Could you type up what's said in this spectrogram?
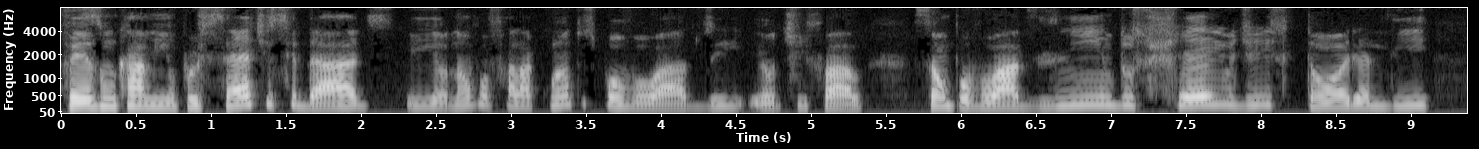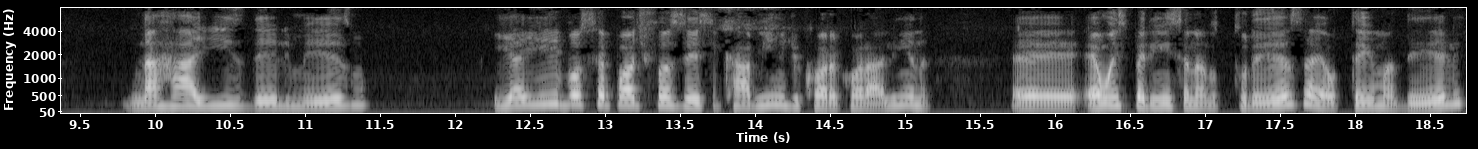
fez um caminho por sete cidades, e eu não vou falar quantos povoados, e eu te falo, são povoados lindos, cheios de história ali na raiz dele mesmo. E aí você pode fazer esse caminho de Cora Coralina. É, é uma experiência na natureza, é o tema dele.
